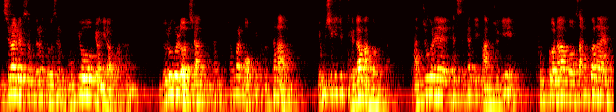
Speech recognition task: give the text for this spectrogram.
이스라엘 백성들은 그것을 무교병이라고 하는 누룩을 넣지 않는 정말 먹기 불편한 음식이 지금 대담한 겁니다. 반죽을 해- 했으면 이 반죽이 굽거나 뭐 삶거나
